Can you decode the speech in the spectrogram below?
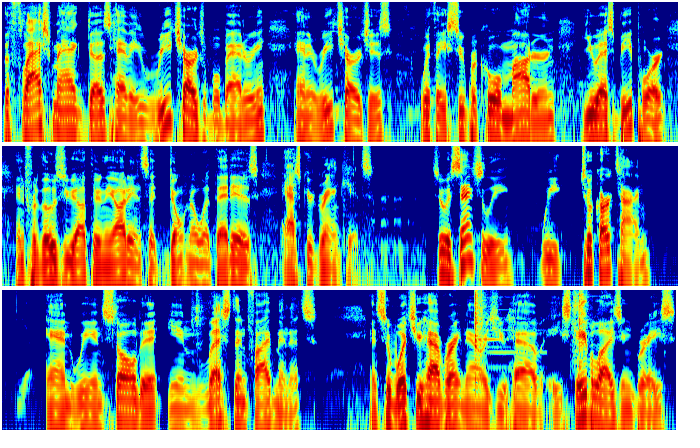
the Flash Mag does have a rechargeable battery, and it recharges with a super cool modern USB port. And for those of you out there in the audience that don't know what that is, ask your grandkids. So essentially, we took our time and we installed it in less than five minutes. And so what you have right now is you have a stabilizing brace,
